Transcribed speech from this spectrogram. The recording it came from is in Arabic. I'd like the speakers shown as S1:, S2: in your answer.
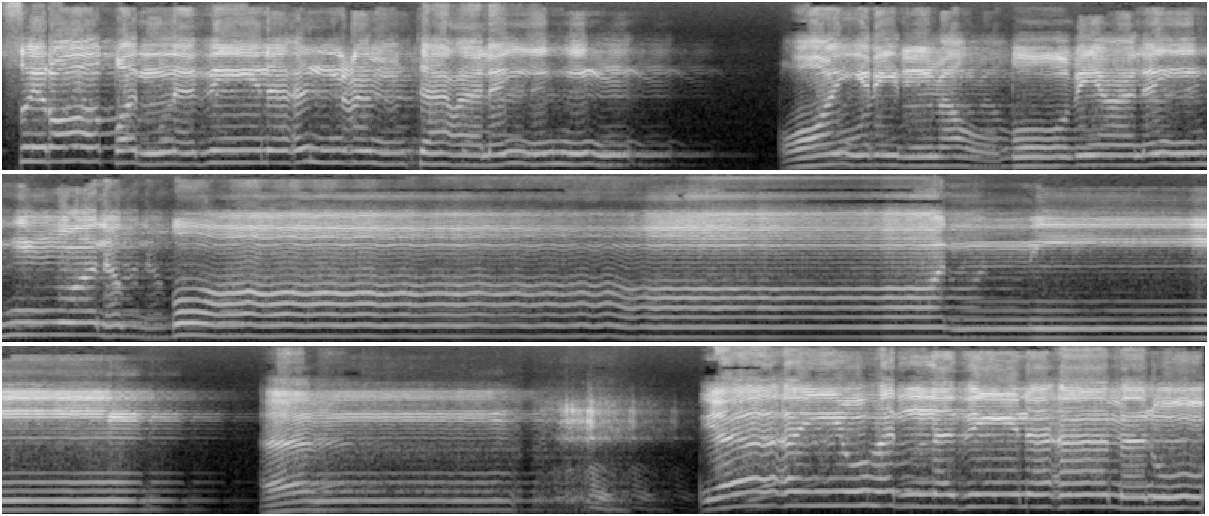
S1: صراط الذين أنعمت عليهم غير المغضوب عليهم ولا الضالين. أم يا أيها الذين آمنوا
